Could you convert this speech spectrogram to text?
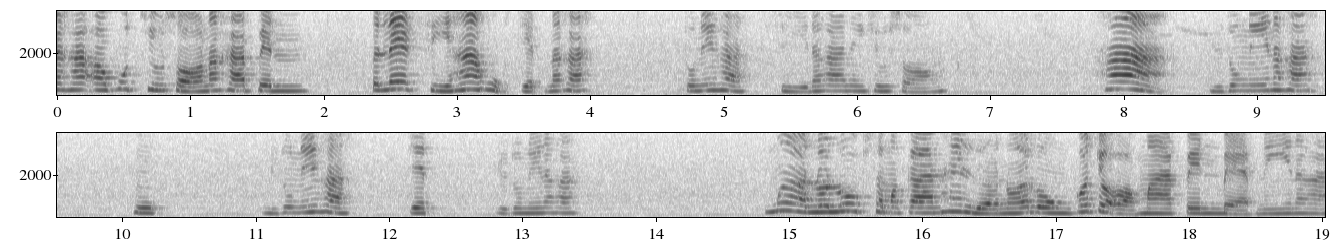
นะคะ เอาพุท Q2 นะคะ เป็นเป็นเลขสี่ห้าหกเจ็ดนะคะ ตรงนี้ค่ะสี่นะคะใน Q2 ห้าอยู่ตรงนี้นะคะหกอยู่ตรงนี้ค่ะเจ็ดอยู่ตรงนี้นะคะ เมื่อลดรูปสมการให้เหลือน้อยลงก็จะออกมาเป็นแบบนี้นะคะ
